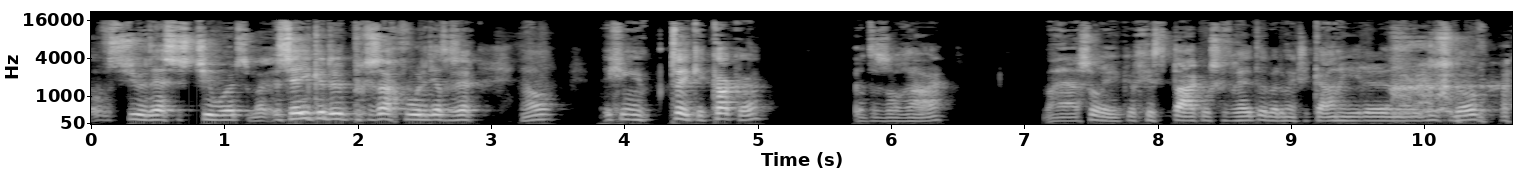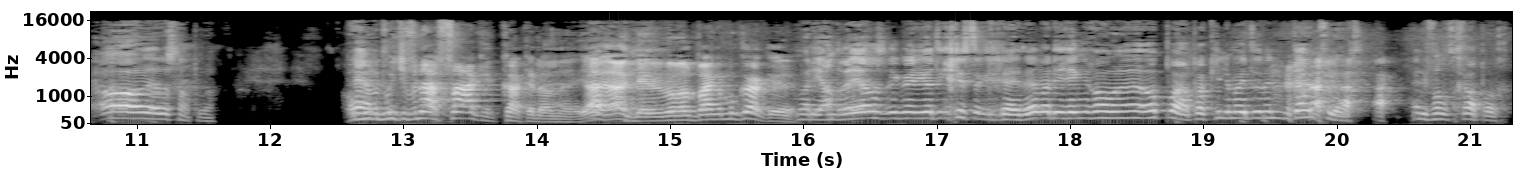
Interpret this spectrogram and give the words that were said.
of stewardessen, stewards. Maar zeker de gezagvoerder die had gezegd... Nou, ik ging twee keer kakken. Dat is al raar. Maar ja, sorry, ik heb gisteren tacos gegeten bij de Mexicaan hier in uh, Düsseldorf. Oh, ja, dat snappen we. Of moet- moet je vandaag vaker kakken dan? eh? Ja, ja, ik denk dat ik wel een paar keer moet kakken. Maar die Andreas, ik weet niet wat hij gisteren gegeten heeft, maar die ging gewoon eh, hoppa, een paar kilometer in de duikvlucht. en die vond het grappig.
